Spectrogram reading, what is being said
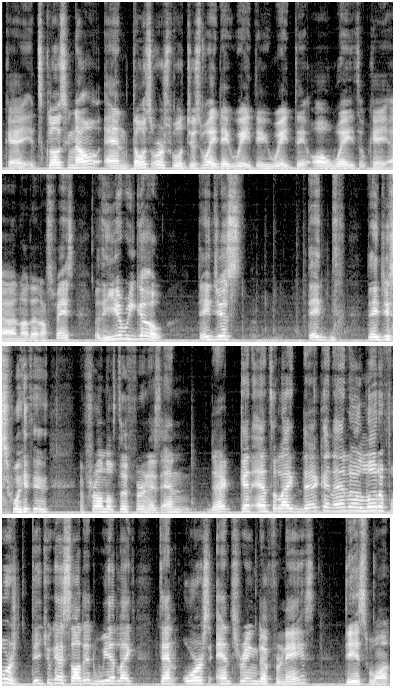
Okay, it's closing now, and those ores will just wait. They wait. They wait. They all wait. Okay, uh, not enough space. But here we go. They just they they just wait in, in front of the furnace, and there can enter like there can enter a lot of ores. Did you guys saw that? We had like 10 ores entering the furnace this one,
